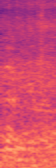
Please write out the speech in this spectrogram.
ことあるけ。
